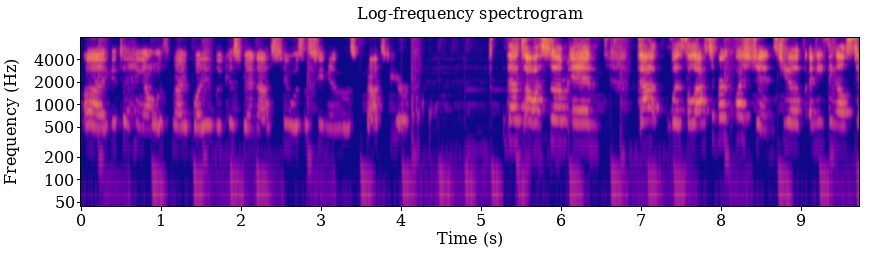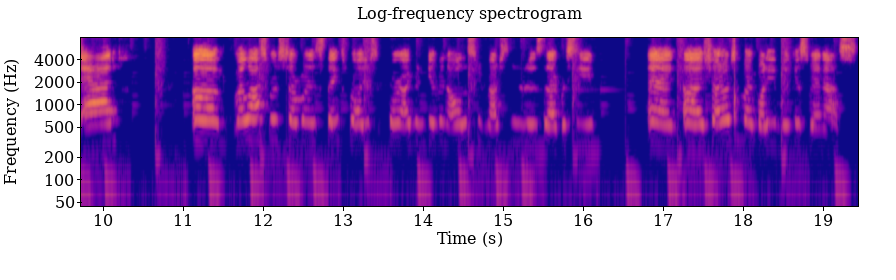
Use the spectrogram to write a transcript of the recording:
uh, get to hang out with my buddy Lukas Van Ness, who was a senior this past year. That's awesome. And that was the last of our questions. Do you have anything else to add? Um, my last words to everyone is thanks for all your support. I've been given all the sweet messages that I've received. And uh, shout out to my buddy Lukas Van Ness.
